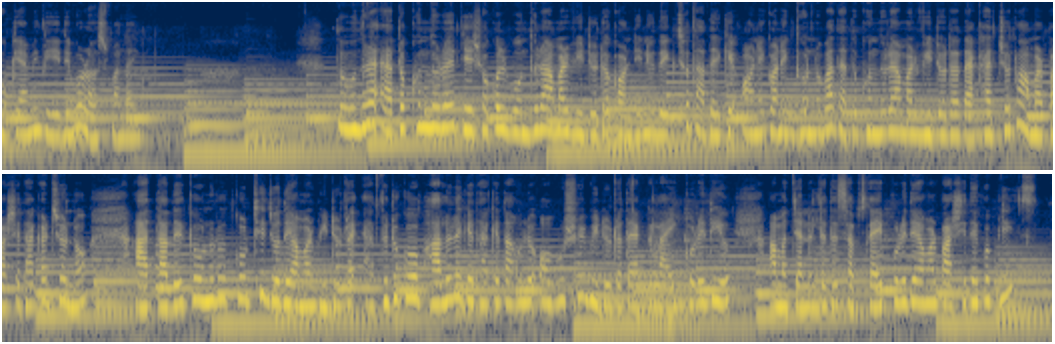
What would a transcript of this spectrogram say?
ওকে আমি দিয়ে দেবো রসমালাই। তো বন্ধুরা, এতক্ষণ ধরে যে সকল বন্ধুরা আমার ভিডিওটা কন্টিনিউ দেখছ, তাদেরকে অনেক অনেক ধন্যবাদ এতক্ষণ ধরে আমার ভিডিওটা দেখার জন্য, আমার পাশে থাকার জন্য। আর তাদেরকে অনুরোধ করছি, যদি আমার ভিডিওটা এতটুকুও ভালো লেগে থাকে, তাহলে অবশ্যই ভিডিওটাতে একটা লাইক করে দিও। আমার চ্যানেলটাতে সাবস্ক্রাইব করে দিয়ে আমার পাশে থেকো প্লিজ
